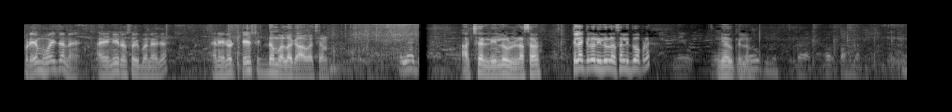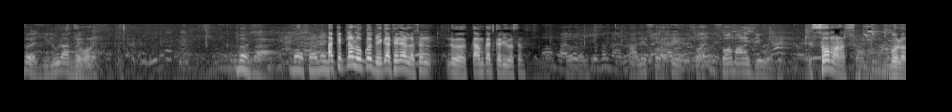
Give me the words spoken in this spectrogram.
પ્રેમ હોય છે ને આ એની રસોઈ બને છે. અને એનો ટેસ્ટ એકદમ અલગ આવે છે આ છે લીલું લસણ. કેટલા કિલો લીલું લસણ લીધું આપણે? નેવું. કિલો. જુઓ. બસ. બસ આ કેટલા લોકો ભેગા થઈને આ લસણ કામકાજ કર્યું હશે? સો માણસ સો માણસ. બોલો.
